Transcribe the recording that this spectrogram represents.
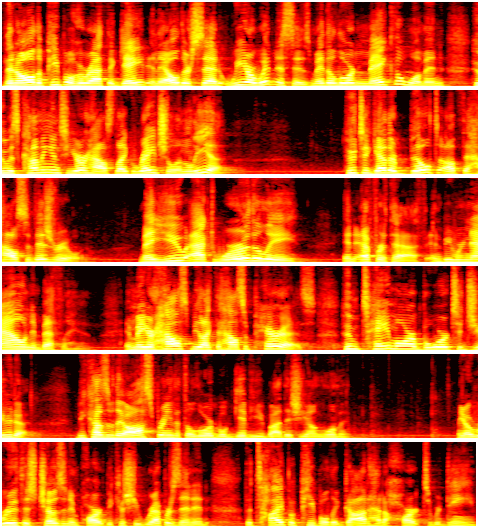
Then all the people who were at the gate and the elders said, We are witnesses. May the Lord make the woman who is coming into your house like Rachel and Leah, who together built up the house of Israel. May you act worthily in Ephrathah and be renowned in Bethlehem. And may your house be like the house of Perez, whom Tamar bore to Judah, because of the offspring that the Lord will give you by this young woman. You know, Ruth is chosen in part because she represented the type of people that God had a heart to redeem.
